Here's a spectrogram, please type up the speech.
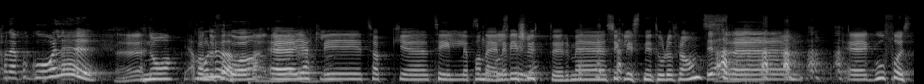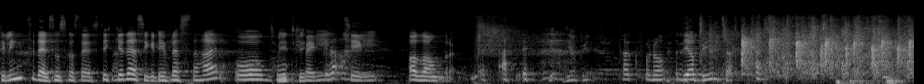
Kan jeg få gå, eller? Nå kan du få løpe. gå. Du må Eh, hjertelig takk eh, til panelet. Vi slutter med syklisten i Tour de France. ja. eh, god forestilling til dere som skal se stykket. Det er sikkert de fleste her. Og god kveld til alle andre. De har begynt. Takk for nå. De har begynt, ja.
